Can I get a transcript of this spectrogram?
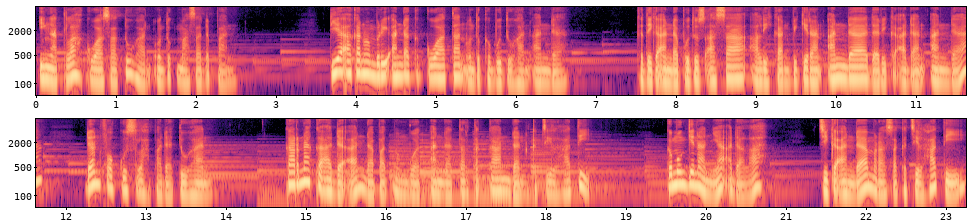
ingatlah kuasa Tuhan untuk masa depan. Dia akan memberi Anda kekuatan untuk kebutuhan Anda. Ketika Anda putus asa, alihkan pikiran Anda dari keadaan Anda dan fokuslah pada Tuhan karena keadaan dapat membuat Anda tertekan dan kecil hati. Kemungkinannya adalah jika Anda merasa kecil hati,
